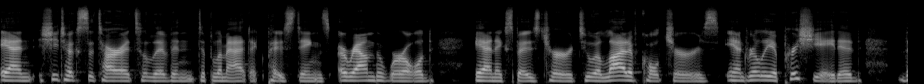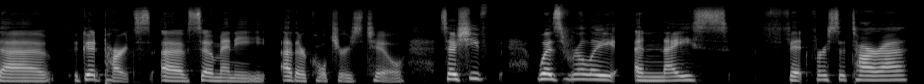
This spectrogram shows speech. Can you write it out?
And she took Sitara to live in diplomatic postings around the world and exposed her to a lot of cultures and really appreciated the good parts of so many other cultures too. So she was really a nice fit for Sitara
